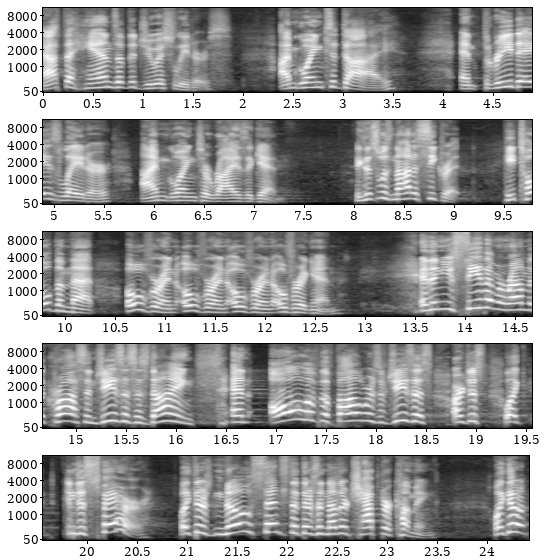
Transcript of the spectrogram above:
at the hands of the Jewish leaders, I'm going to die and three days later, I'm going to rise again. Like, this was not a secret. He told them that over and over and over and over again. And then you see them around the cross, and Jesus is dying, and all of the followers of Jesus are just like in despair. Like there's no sense that there's another chapter coming. Like they don't,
